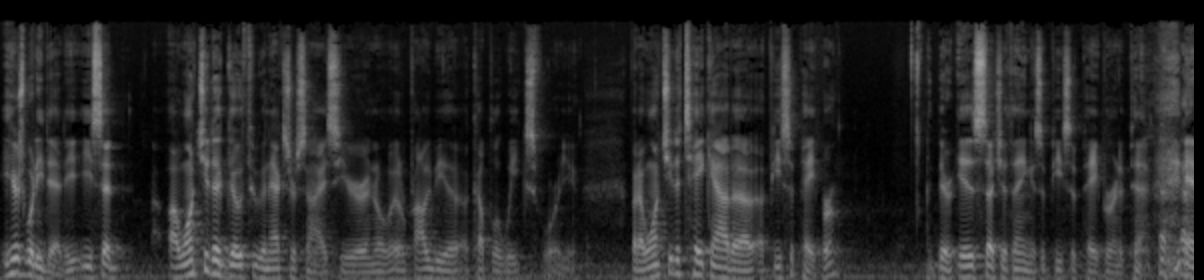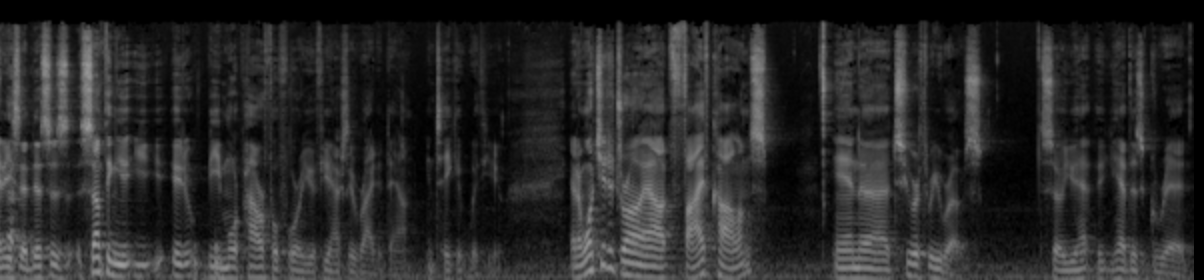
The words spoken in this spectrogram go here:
Here's what he did he, he said, I want you to go through an exercise here, and it'll, it'll probably be a, a, couple of weeks for you. But I want you to take out a, a piece of paper there is such a thing as a piece of paper and a pen. And he said, This is something you, you, it'll be more powerful for you if you actually write it down and take it with you. And I want you to draw out five columns in uh, two or three rows. So you have, you have this grid.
